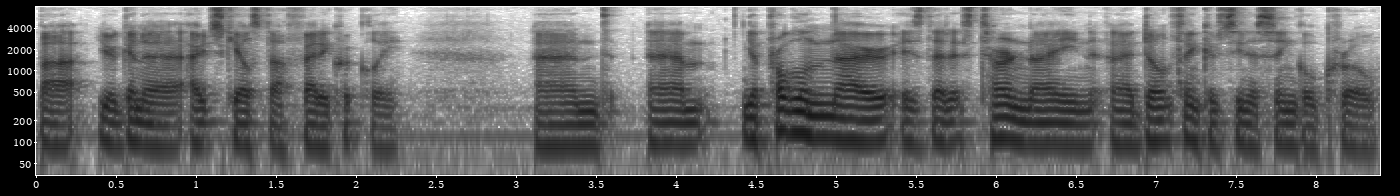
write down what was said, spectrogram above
but you're going to outscale stuff very quickly. And um, the problem now is that it's turn nine, and I don't think I've seen a single crow.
